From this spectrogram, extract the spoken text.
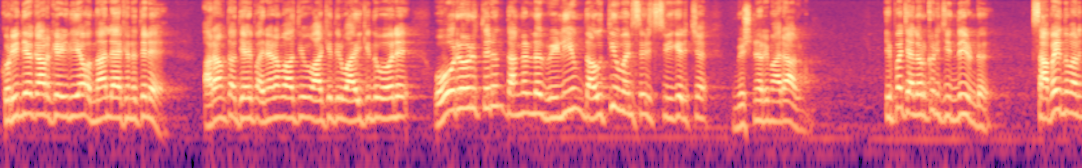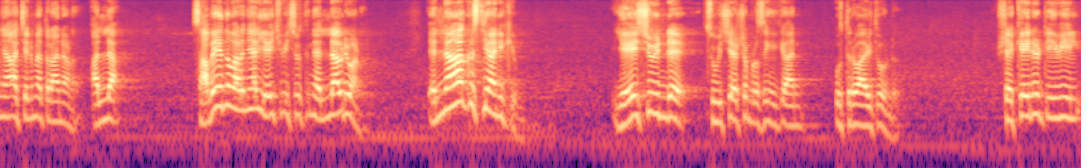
കൊറിന്ത്യക്കാർക്ക് എഴുതിയ ഒന്നാം ലേഖനത്തിൽ ആറാമത്തെ അധ്യായം പതിനേഴാം വാക്യത്തിൽ വായിക്കുന്ന പോലെ ഓരോരുത്തരും തങ്ങളുടെ വിളിയും ദൗത്യവും അനുസരിച്ച് സ്വീകരിച്ച് മിഷണറിമാരാകണം ഇപ്പം ചിലർക്കൊരു ചിന്തയുണ്ട്. സഭ എന്ന് പറഞ്ഞാൽ അച്ഛനും എത്രാനാണ് അല്ല. സഭ എന്ന് പറഞ്ഞാൽ യേശു വിശ്വസിക്കുന്ന എല്ലാവരുമാണ്. എല്ലാ ക്രിസ്ത്യാനിക്കും യേശുവിന്റെ സുവിശേഷം പ്രസംഗിക്കാൻ ഉത്തരവാദിത്വമുണ്ട്. ഷെക്കൈന് ടി വിയിൽ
